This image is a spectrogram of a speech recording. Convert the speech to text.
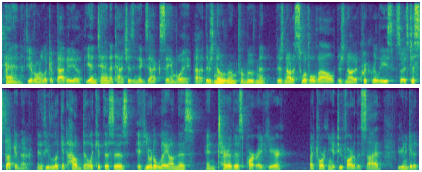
N10. If you ever want to look up that video, the N10 attaches in the exact same way. Uh, there's no room for movement. There's not a swivel valve. There's not a quick release. So it's just stuck in there. And if you look at how delicate this is, if you were to lay on this and tear this part right here by torquing it too far to the side, you're going to get a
